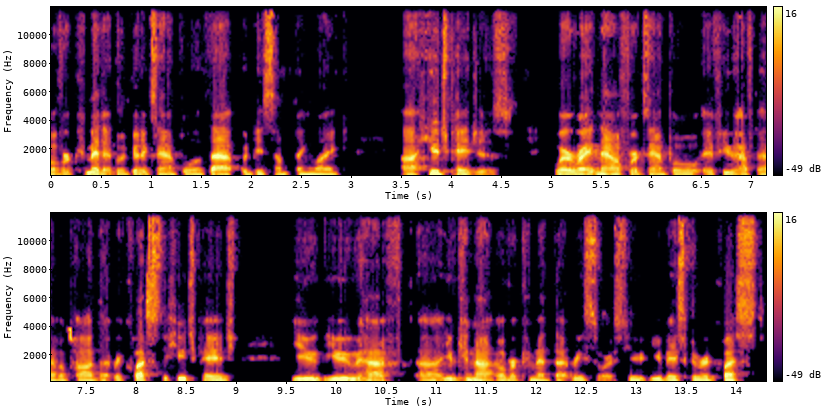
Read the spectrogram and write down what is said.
overcommitted. A good example of that would be something like uh, huge pages, where right now, for example, if you have to have a pod that requests the huge page, you you have uh, you cannot overcommit that resource. You you basically request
